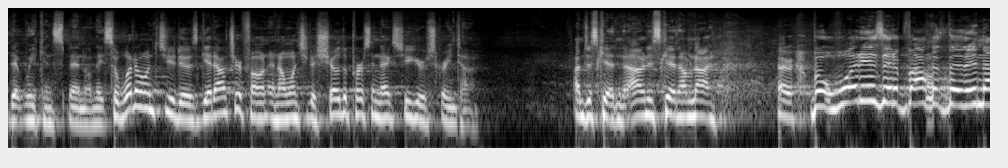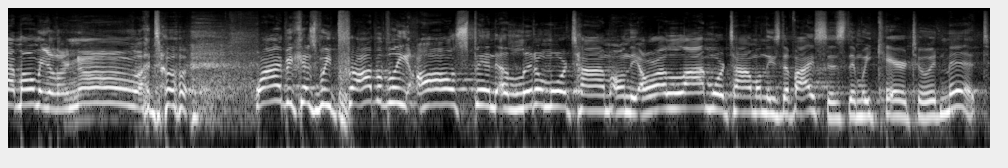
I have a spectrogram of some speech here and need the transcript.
that we can spend on these. So, what I want you to do is get out your phone and I want you to show the person next to you your screen time. I'm just kidding. I'm just kidding. I'm not. But what is it about us that in that moment you're like, no, I don't. Why? Because we probably all spend a little more time on the, or a lot more time on these devices than we care to admit.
